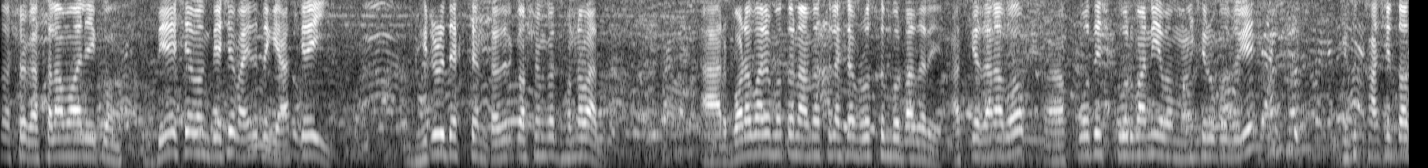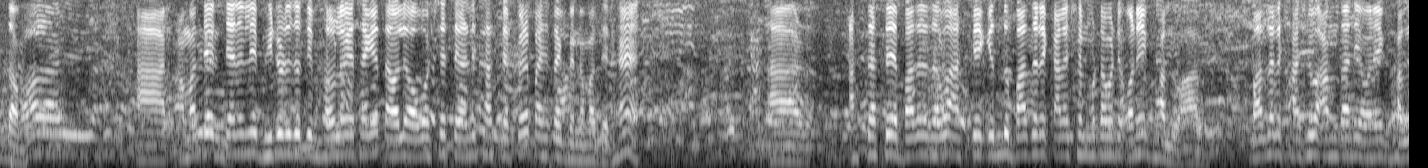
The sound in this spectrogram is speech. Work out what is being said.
দর্শক, আসসালামু আলাইকুম। দেশ এবং দেশের বাইরে থেকে আজকে এই ভিডিওটি দেখছেন, তাদেরকে অসংখ্য ধন্যবাদ। আর বরাবরের মতন আমরা চলে আসলাম রোস্তমপুর বাজারে। আজকে জানাব পঁচিশ কোরবানি এবং মাংসের উপযোগী কিছু খাসির দরদাম। আর আমাদের চ্যানেলে ভিডিওটি যদি ভালো লাগে থাকে, তাহলে অবশ্যই চ্যানেলটি সাবস্ক্রাইব করে পাশে থাকবেন আমাদের হ্যাঁ? আর আস্তে আস্তে বাজারে যাব। আজকে কিন্তু বাজারে কালেকশন মোটামুটি অনেক ভালো। আর বাজারে খাসিও আমদানি অনেক ভালো,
